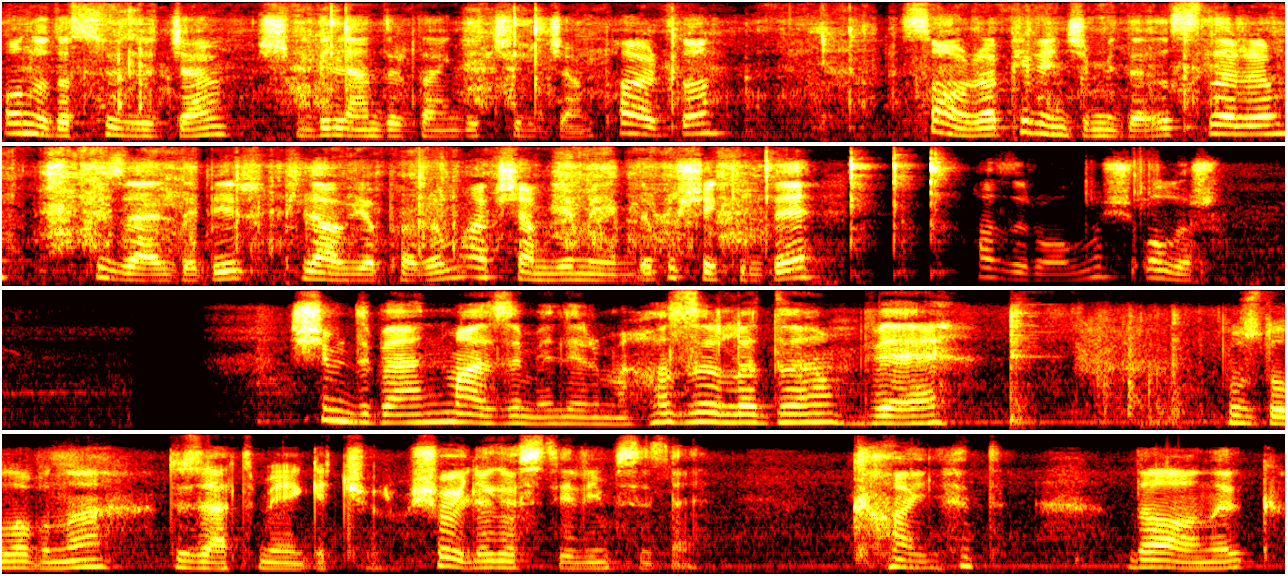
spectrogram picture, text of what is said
onu da süzeceğim. Şimdi blenderdan geçireceğim. Pardon. Sonra pirincimi de ıslarım. Güzel de bir pilav yaparım. Akşam yemeğim de bu şekilde hazır olmuş olur. Şimdi ben malzemelerimi hazırladım ve buzdolabını düzeltmeye geçiyorum. Şöyle göstereyim size. Gayet dağınık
